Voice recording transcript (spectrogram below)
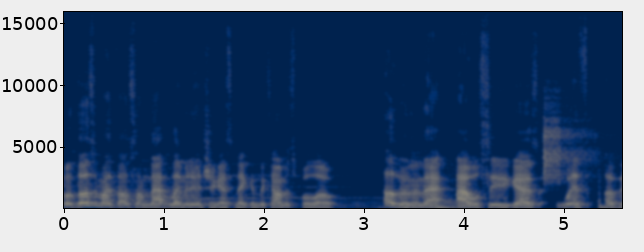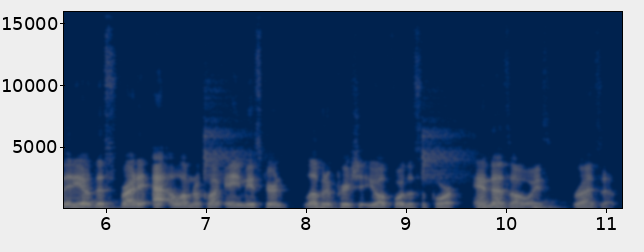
But those are my thoughts on that. Let me know what you guys think in the comments below. Other than that, I will see you guys with a video this Friday at 11 o'clock a.m. Eastern. Love and appreciate you all for the support. And as always, rise up.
